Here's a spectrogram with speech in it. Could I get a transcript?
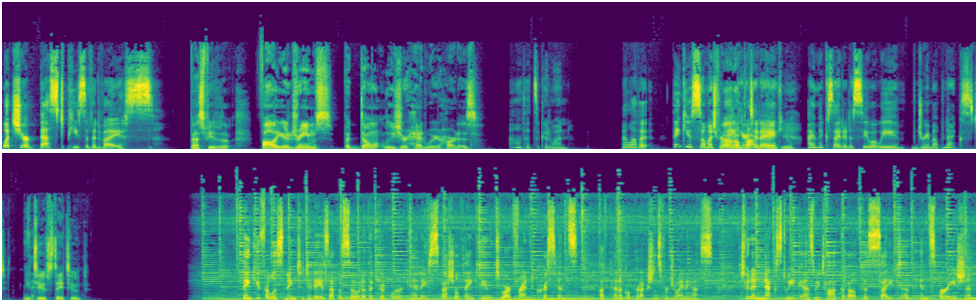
What's your best piece of advice? Best piece of follow your dreams, but don't lose your head where your heart is. Oh, that's a good one. I love it. Thank you so much for No, being no here problem. today. Thank you. I'm excited to see what we dream up next. Me too. Stay tuned. Thank you for listening to today's episode of The Good Work, and a special thank you to our friend Chris Hintz of Pinnacle Productions for joining us. Tune in next week as we talk about the site of inspiration,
